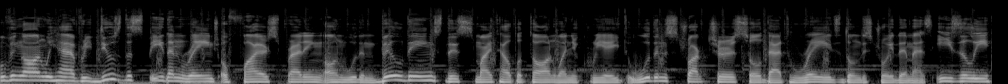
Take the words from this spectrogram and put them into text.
Moving on, we have reduced the speed and range of fire spreading on wooden buildings. This might help a ton when you create wooden structures so that raids don't destroy them as easily.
